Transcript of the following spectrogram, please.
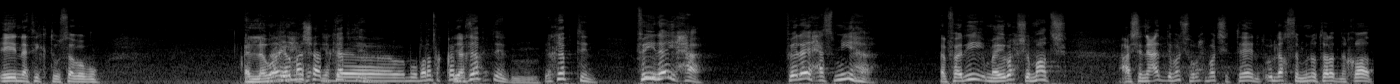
إيه نتيجته وسببه؟ اللوائح. يا مشهد كابتن. آه، مباراة القمة. يا. كابتن. يا كابتن. في لائحة. في لائحة اسميها. فريق ما يروحش ماتش. عشان يعدي ماتش يروح ماتش التاني تقول لي أخصم منه ثلاث نقاط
